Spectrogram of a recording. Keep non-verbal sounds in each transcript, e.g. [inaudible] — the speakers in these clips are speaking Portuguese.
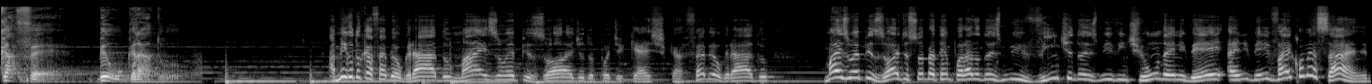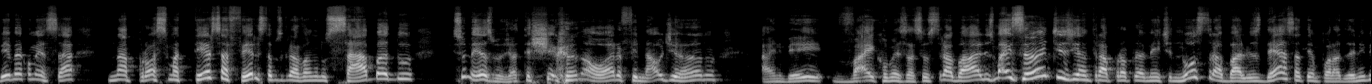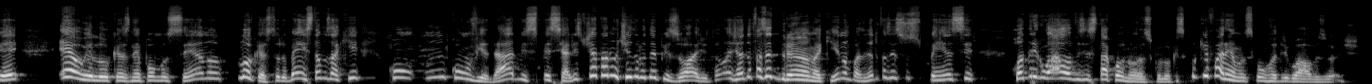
Café Belgrado. Amigo do Café Belgrado, mais um episódio do podcast Café Belgrado. Mais um episódio sobre a temporada 2020-2021 da NBA. A NBA vai começar. A NBA vai começar na próxima terça-feira. Estamos gravando no sábado. Isso mesmo, já está [laughs] chegando a hora, final de ano. A NBA vai começar seus trabalhos, mas antes de entrar propriamente nos trabalhos dessa temporada da NBA, eu e Lucas Nepomuceno. Lucas, tudo bem? Estamos aqui com um convidado especialista, já está no título do episódio, então não adianta fazer drama aqui, não adianta fazer suspense. Rodrigo Alves está conosco, Lucas. O que faremos com o Rodrigo Alves hoje?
